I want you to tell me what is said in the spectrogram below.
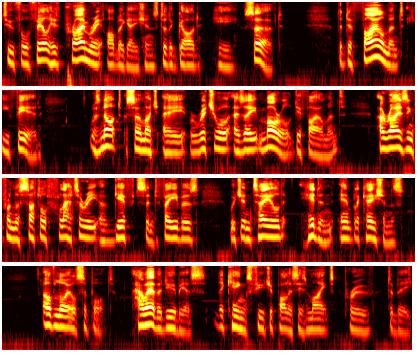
to fulfill his primary obligations to the God he served. The defilement he feared was not so much a ritual as a moral defilement, arising from the subtle flattery of gifts and favors which entailed hidden implications of loyal support, however dubious the king's future policies might prove to be.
